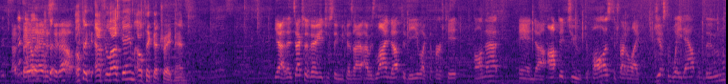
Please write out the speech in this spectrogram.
that's, I that's barely not had bad. to sit out. I'll take after last game. I'll take that trade, man. Yeah, that's actually very interesting because I, I was lined up to be like the first hit on that and uh, opted to, to pause to try to like just wait out the boom.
